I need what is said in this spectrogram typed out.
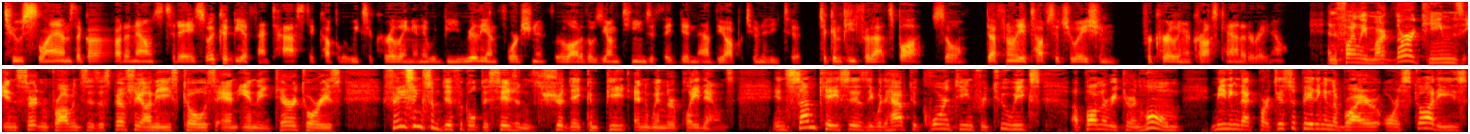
two slams that got announced today. So it could be a fantastic couple of weeks of curling and it would be really unfortunate for a lot of those young teams if they didn't have the opportunity to to compete for that spot. So definitely a tough situation for curling across Canada right now and finally, Mark, there are teams in certain provinces, especially on the East Coast and in the territories, facing some difficult decisions should they compete and win their playdowns. In some cases, they would have to quarantine for two weeks upon their return home, meaning that participating in the Brier or Scotties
